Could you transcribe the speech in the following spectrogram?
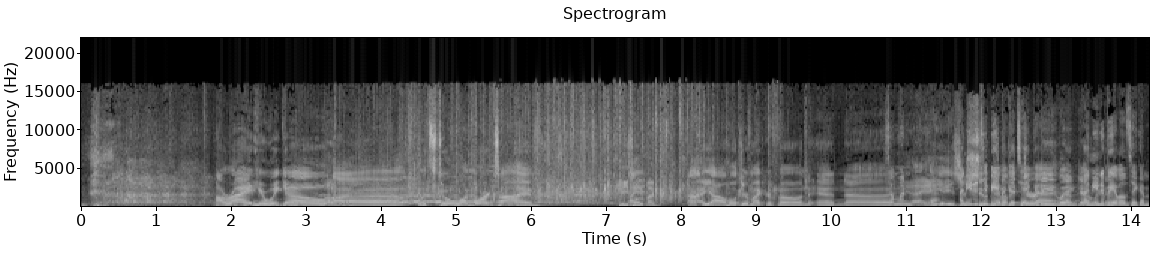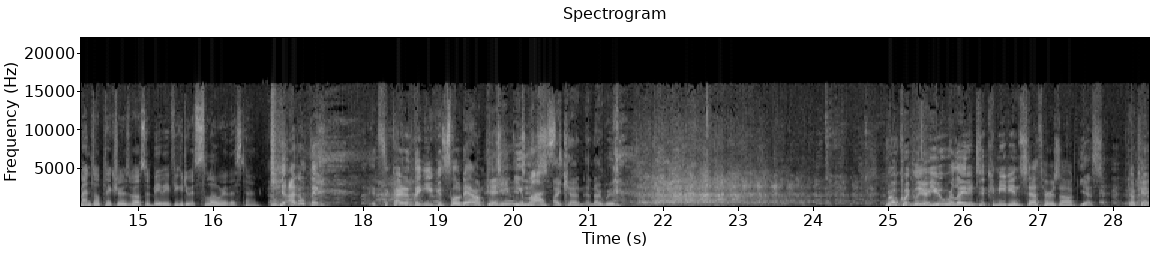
All right, here we go. Uh, let's do it one more time. Please hold my. Uh, yeah, hold your microphone and. Uh, Someone, yeah. is I your needed suit to be able to take dirty a. laying a- down I need like to be able to take a mental picture as well. So, baby, if you could do it slower this time. yeah, I don't think It's the kind of thing you can slow down, can It- you? it You is. must. I can, and I will. Real quickly, are you related to comedian Seth Herzog? Yes, Okay.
